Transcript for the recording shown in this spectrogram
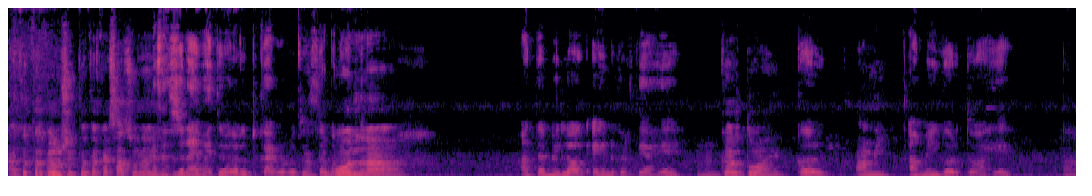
आता तर करू शकतो आता काय सासू नाही. तुझं नाही माहिती मला तू काय बोलत आता बोल ना. आता मी लॉग एंड करते आहे. हम्म, करतो आहे. कर आम्ही. आम्ही करतो आहे. हा.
